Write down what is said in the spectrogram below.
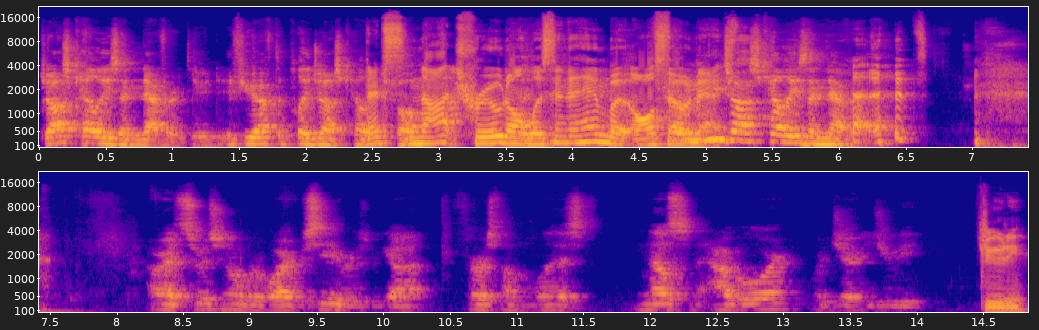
Josh Kelley's a never, dude. If you have to play Josh Kelley, that's talk. not true. Don't listen to him. But also For me, next. Josh Kelley's a never. All right, switching over to wide receivers, we got first on the list Nelson Agholor or Jerry Jeudy. Jeudy.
